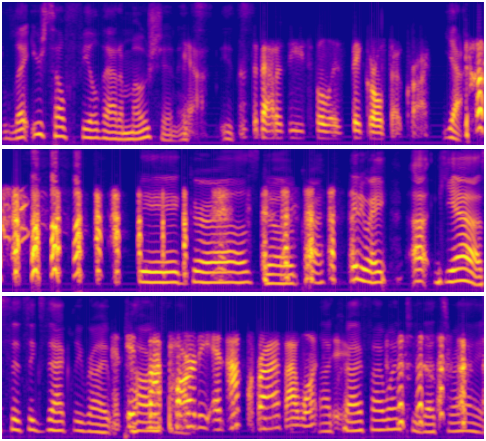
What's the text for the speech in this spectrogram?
Let yourself feel that emotion. It's, Yeah. it's It's about as useful as big girls don't cry. yeah. Big girls don't cry. Anyway, uh, yes, that's exactly right. It's my party and I cry if I want I to. I cry if I want to. That's right.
